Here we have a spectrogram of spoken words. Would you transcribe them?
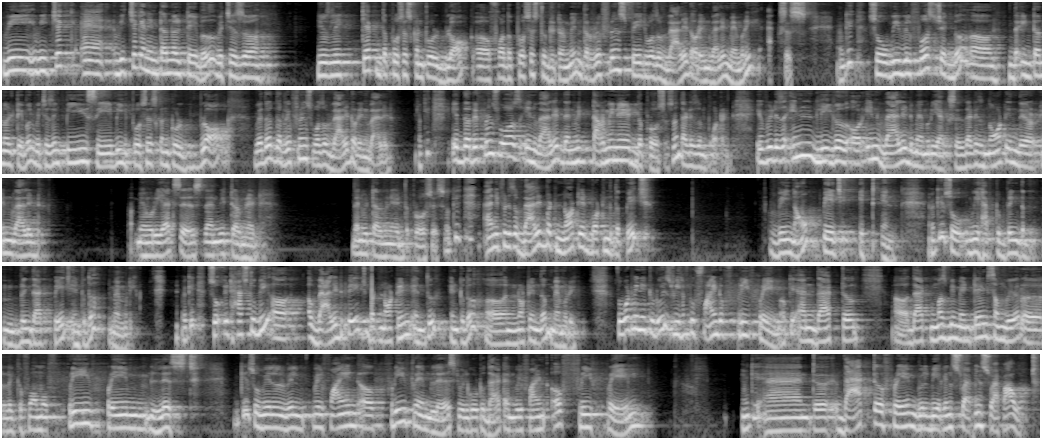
We we check uh, we check an internal table which is uh, usually kept the process control block uh, for the process to determine the reference page was a valid or invalid memory access. Okay so we will first check the uh, the internal table which is in PCB process control block whether the reference was a valid or invalid. Okay if the reference was invalid then we terminate the process and that is important. If it is an illegal or invalid memory access that is not in their invalid memory access then we terminate. Then we terminate the process okay? And if it is a valid but not yet brought into the page we now page it in okay? So we have to bring the bring that page into the memory okay? So it has to be a, a valid page but not in into into the uh, not in the memory. So what we need to do is we have to find a free frame okay? And that uh, uh, that must be maintained somewhere uh, like a form of free frame list. Okay so we'll we'll we'll find a free frame list. We'll go to that and we'll find a free frame. Okay and uh, that uh, frame will be again swap in swap out.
